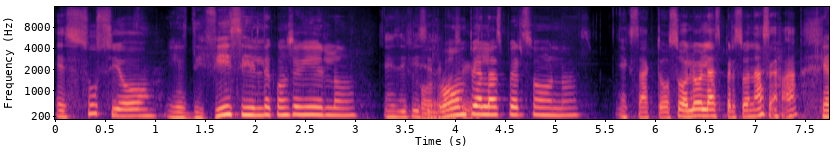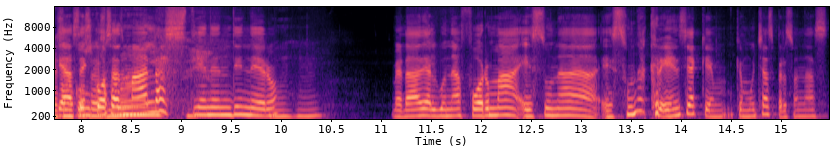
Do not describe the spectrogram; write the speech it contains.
es sucio. Y es difícil de conseguirlo. Es difícil. Corrompe a las personas. Exacto, solo las personas que, hacen, cosas, malas. tienen dinero. ¿Verdad? De alguna forma es una, es una creencia que, que muchas personas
